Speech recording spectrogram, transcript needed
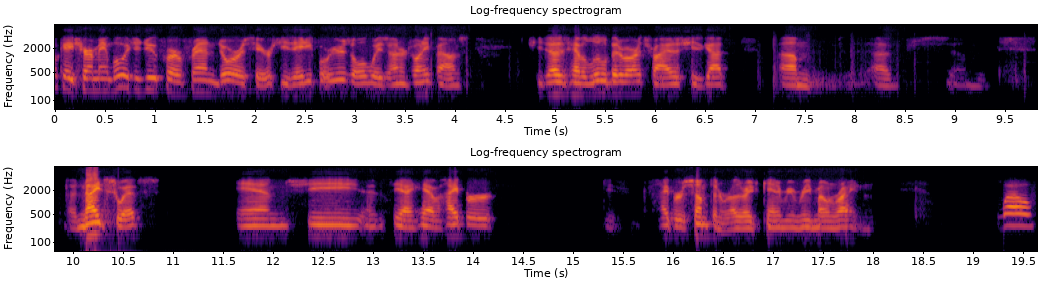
Okay, Charmaine, what would you do for our friend Doris here? She's 84 years old, weighs 120 pounds. She does have a little bit of arthritis. She's got um, uh, um, uh, night sweats, and she, let's see, I have hyper, hyper something or other. I can't even read my own writing. Well,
